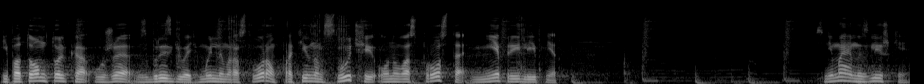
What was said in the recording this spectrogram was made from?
и потом только уже взбрызгивать мыльным раствором. В противном случае он у вас просто не прилипнет. Снимаем излишки.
